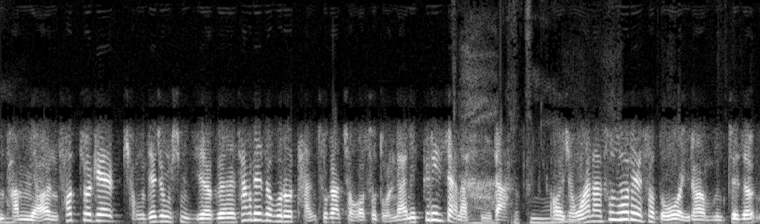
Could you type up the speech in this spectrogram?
음. 반면 서쪽의 경제 중심 지역은 상대적으로 단수가 적어서 논란이 끊이지 않았습니다. 아, 그렇군요. 어, 영화나 소설에서도 이러한 문제점,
